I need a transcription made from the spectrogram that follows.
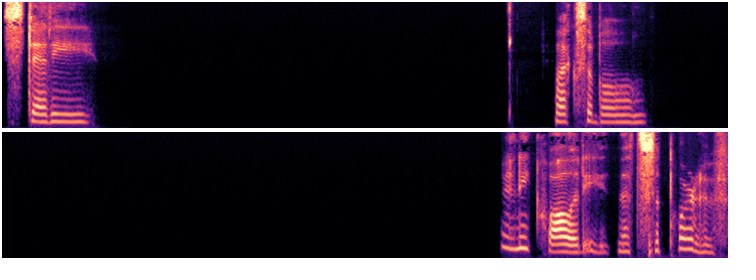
steady, flexible. Any quality that's supportive.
